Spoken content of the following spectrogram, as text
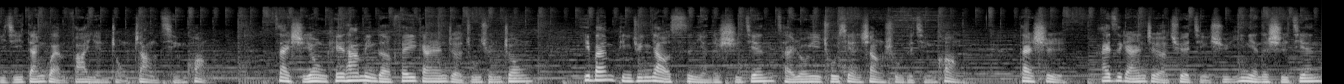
以及胆管发炎肿胀情况，在使用 K 他命的非感染者族群中，一般平均要四年的时间才容易出现上述的情况。但是，艾滋感染者却仅需一年的时间，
